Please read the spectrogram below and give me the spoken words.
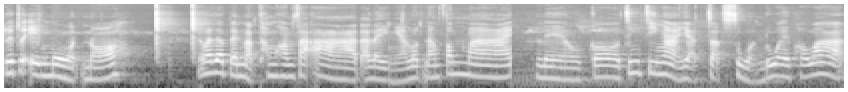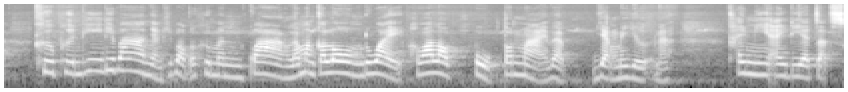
ด้วยตัวเองหมดเนาะไม่ว่าจะเป็นแบบทำความสะอาดอะไรอย่างเงี้ยรดน้ำต้นไม้ แล้วก็จริงๆอะอยากจัดสวนด้วย เพราะว่าคือพื้นที่ที่บ้านอย่างที่บอกก็คือมันกว้างแล้วมันก็โล่งด้วย เพราะว่าเราปลูกต้นไม้แบบยังไม่เยอะนะ ใครมีไอเดียจัดส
